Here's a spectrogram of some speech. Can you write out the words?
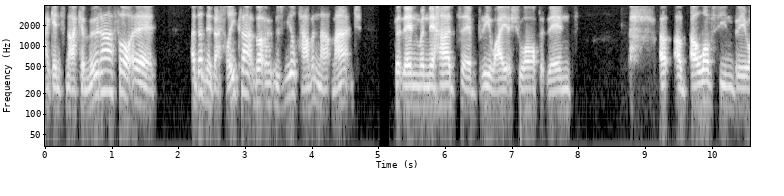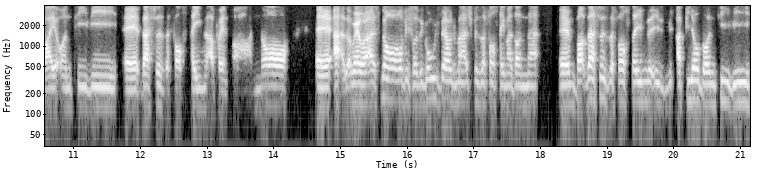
against Nakamura. I thought uh, I didn't dislike that, but it was weird having that match. But then when they had uh, Bray Wyatt show up at the end, I, I, I love seeing Bray Wyatt on TV. Uh, this was the first time that I went, oh no. Uh, well, it's not obviously the Goldberg match was the first time I'd done that, um, but this was the first time that he's appeared on TV,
